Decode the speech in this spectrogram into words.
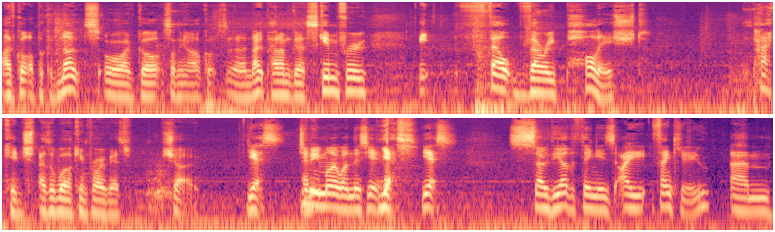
I've got a book of notes, or I've got something. I've got a notepad. I'm going to skim through. It felt very polished, packaged as a work in progress show. Yes. Do you And- mean my one this year? Yes. Yes. So the other thing is, I thank you. Um,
